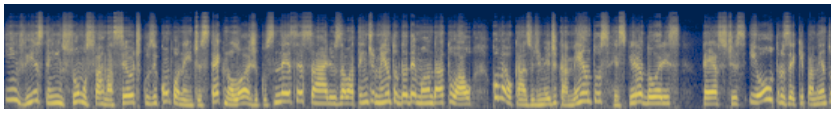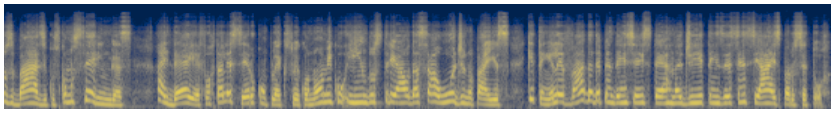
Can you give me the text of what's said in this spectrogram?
e invista em insumos farmacêuticos e componentes tecnológicos necessários ao atendimento da demanda atual, como é o caso de medicamentos, respiradores, testes e outros equipamentos básicos, como seringas. A ideia é fortalecer o complexo econômico e industrial da saúde no país, que tem elevada dependência externa de itens essenciais para o setor.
